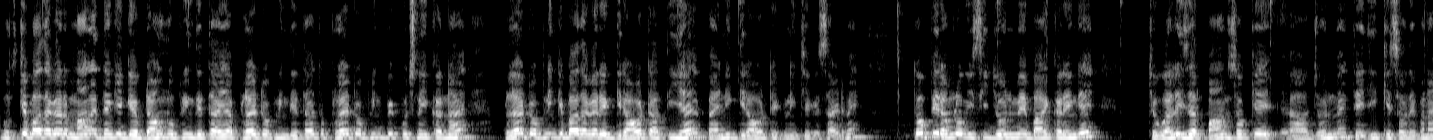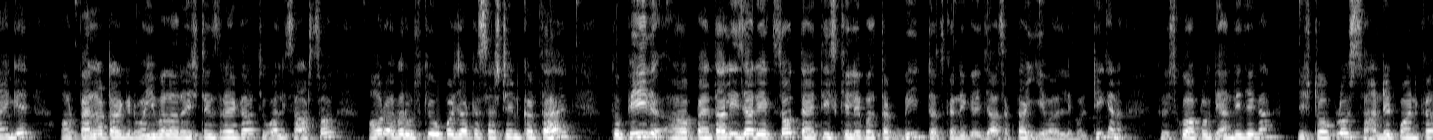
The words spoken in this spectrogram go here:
उसके बाद अगर मान लेते हैं कि गैप डाउन ओपनिंग देता है या फ्लैट ओपनिंग देता है तो फ्लैट ओपनिंग पे कुछ नहीं करना है फ्लैट ओपनिंग के बाद अगर एक गिरावट आती है, पैनिक गिरावट एक नीचे के साइड में तो फिर हम लोग इसी जोन में बाय करेंगे। चौवालीस हज़ार पाँच सौ के जोन में तेज़ी के सौदे बनाएँगे और पहला टारगेट वहीं वाला रेजिस्टेंस रहेगा, चौवालीस आठ सौ। और अगर उसके ऊपर जाके सस्टेन करता है तो फिर पैंतालीस हज़ार एक सौ तैंतीस के लेवल तक भी टच करने के लिए जा सकता है ये वाला लेवल ठीक है ना? तो इसको आप लोग ध्यान दीजिएगा। स्टॉप लॉस हंड्रेड पॉइंट का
